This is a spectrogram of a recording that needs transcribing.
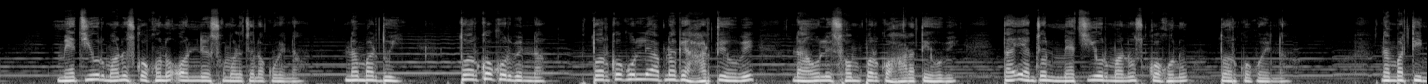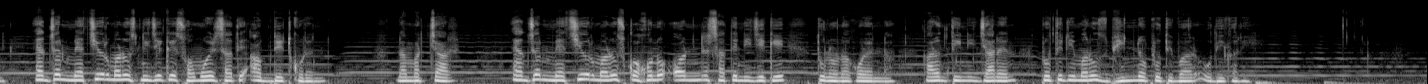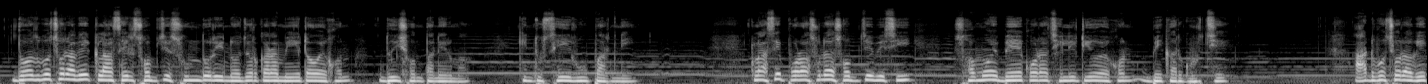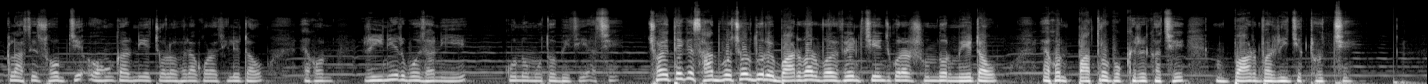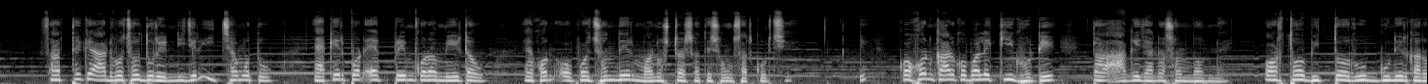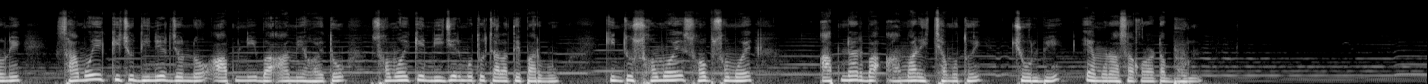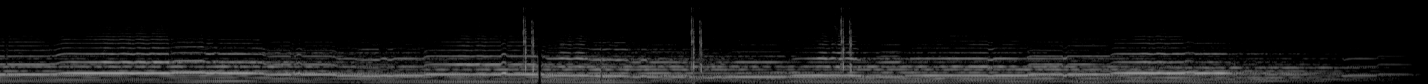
ম্যাচিওর মানুষ কখনো অন্যের সমালোচনা করে না। নাম্বার দুই, তর্ক করবেন না। তর্ক করলে আপনাকে হারতে হবে, না হলে সম্পর্ক হারাতে হবে। তাই একজন ম্যাচিওর মানুষ কখনো তর্ক করে না। নাম্বার তিন, একজন ম্যাচিওর মানুষ নিজেকে সময়ের সাথে আপডেট করেন। নাম্বার চার, একজন ম্যাচিওর মানুষ কখনো অন্যের সাথে নিজেকে তুলনা করেন না, কারণ তিনি জানেন প্রতিটি মানুষ ভিন্ন প্রতিভার অধিকারী। দশ বছর আগে ক্লাসের সবচেয়ে সুন্দরী নজর কাড়া মেয়েটাও এখন দুই সন্তানের মা, কিন্তু সেই রূপ আর নেই। ক্লাসে পড়াশোনা সবচেয়ে বেশি সময় ব্যয় করা ছেলেটিও এখন বেকার ঘুরছে। আট বছর আগে ক্লাসে সবচেয়ে অহংকার নিয়ে চলাফেরা করা ছেলেটাও এখন ঋণের বোঝা নিয়ে কোনো মতো বেঁচে আছে। ছয় থেকে সাত বছর ধরে বারবার বয়ফ্রেন্ড চেঞ্জ করার সুন্দর মেয়েটাও এখন পাত্রপক্ষের কাছে বারবার রিজেক্ট হচ্ছে। সাত থেকে আট বছর ধরে নিজের ইচ্ছা মতো একের পর এক প্রেম করা মেয়েটাও এখন অপছন্দের মানুষটার সাথে সংসার করছে। কখন কার কপালে কি ঘটে তা আগে জানা সম্ভব নয়। অর্থ, বিত্ত, রূপ, গুণের কারণে সাময়িক কিছু দিনের জন্য আপনি বা আমি হয়তো সময়কে নিজের মতো চালাতে পারব, কিন্তু সময় সব সময় আপনার বা আমার ইচ্ছা মতোই চলবে এমন আশা করাটা ভুল।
